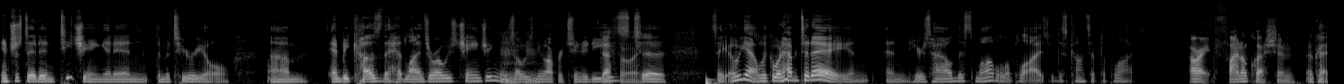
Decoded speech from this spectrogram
interested in teaching and in the material. Um, and because the headlines are always changing, there's always mm-hmm. new opportunities Definitely. to say, "Oh yeah, look at what happened today," and and here's how this model applies or this concept applies. All right, final question. Okay.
